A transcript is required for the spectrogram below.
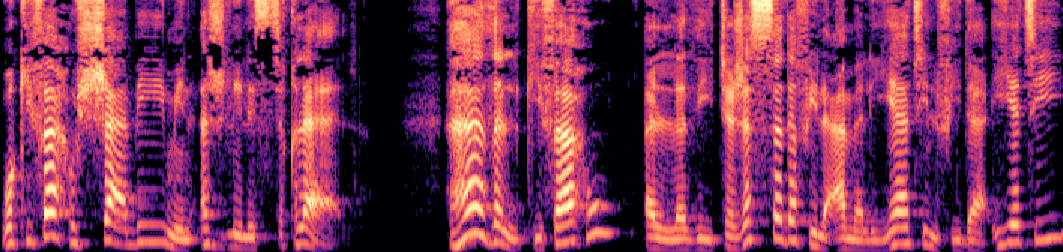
وكفاح الشعب من أجل الاستقلال. هذا الكفاح الذي تجسد في العمليات الفدائية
